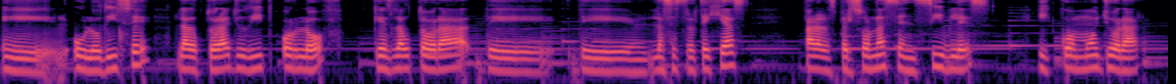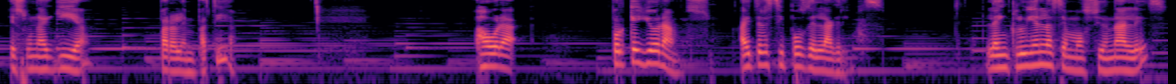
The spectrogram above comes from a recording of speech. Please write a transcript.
eh, o lo dice la doctora Judith Orloff, que es la autora de, de las estrategias para las personas sensibles y cómo llorar es una guía para la empatía. Ahora, ¿por qué lloramos? Hay tres tipos de lágrimas. La incluyen las emocionales,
